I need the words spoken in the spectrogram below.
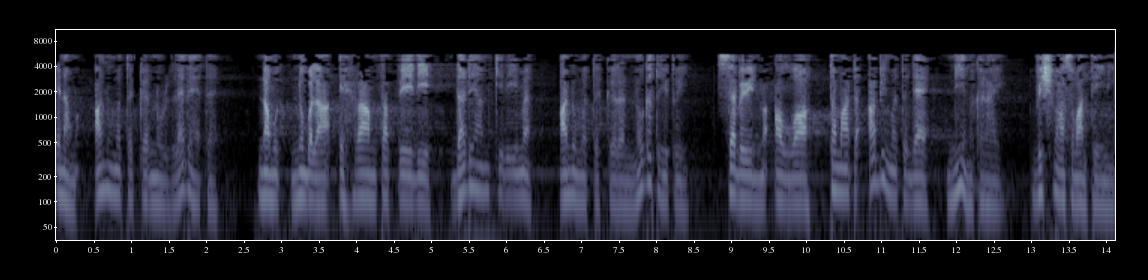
එනම් අනුමත කරනු ලැබ ඇත. නමුත් නුඹලා ඉහ්රාම් තත්වයේදී දඩයම් කිරීම අනුමත කර නොගත යුතුය. සැබවින්ම අල්ලාහ් තමාට අබිමත දෑ නියම කරයි. විශ්වාසවන්තයිනි.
